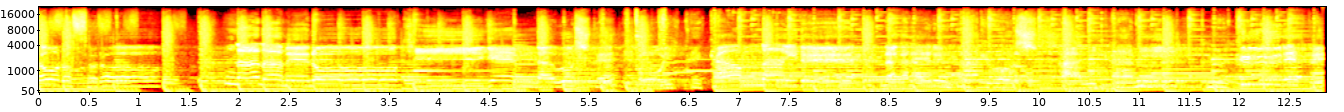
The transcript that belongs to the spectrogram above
そろそろ斜めの機嫌直して置いてかんないで。流れるバックウォッシュはにかにむくれて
